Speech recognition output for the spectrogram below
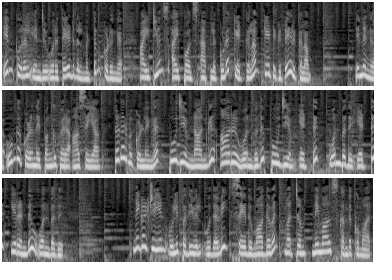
என் குரல் என்று ஒரு தேடுதல் மட்டும் கொடுங்க. ஐடியூன்ஸ் ஐபாட்ஸ் ஆப்ல கூட கேட்கலாம் கேட்டுக்கிட்டே இருக்கலாம். என்னங்க உங்க குழந்தை பங்கு பெற ஆசையா? தொடர்பு கொள்ளுங்க. பூஜ்ஜியம் நான்கு ஆறு ஒன்பது பூஜ்ஜியம் எட்டு ஒன்பது எட்டு இரண்டு ஒன்பது. நிகழ்ச்சியின் ஒலிப்பதிவில் உதவி சேது மாதவன் மற்றும் நிமால் ஸ்கந்தகுமார்.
